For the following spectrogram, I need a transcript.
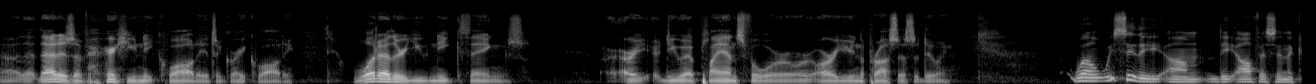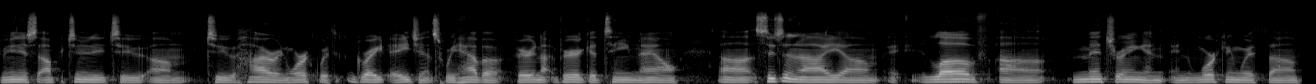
Uh, that, that is a very unique quality. It's a great quality. What other unique things are do you have plans for, or are you in the process of doing? Well, we see the um, the office in the community as an opportunity to um, to hire and work with great agents. We have a very not very good team now. Uh, Susan and I um, love uh, mentoring and, and working with um,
